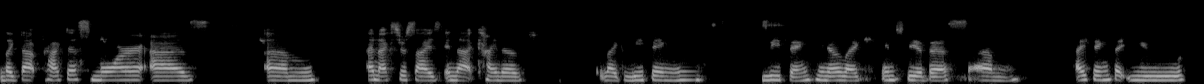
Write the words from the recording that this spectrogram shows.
like that practice more as um, an exercise in that kind of like leaping leaping, you know, like into the abyss. Um, I think that you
